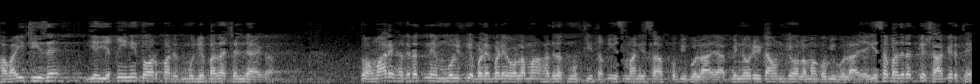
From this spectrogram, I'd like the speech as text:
ہوائی چیز ہے، یہ یقینی طور پر مجھے پتا چل جائے گا۔ تو ہمارے حضرت نے ملک کے بڑے بڑے علماء، حضرت مفتی تقی عثمانی صاحب کو بھی بلایا، بنوری ٹاؤن کے علماء کو بھی بلایا، یہ سب حضرت کے شاگرد تھے۔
